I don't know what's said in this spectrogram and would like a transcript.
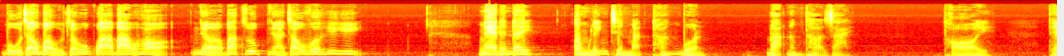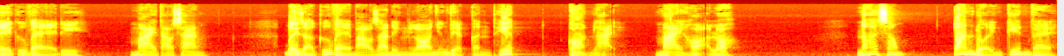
Bố cháu bảo cháu qua báo họ Nhờ bác giúp nhà cháu với. Nghe đến đây Ông lĩnh trên mặt thoáng buồn. Đoạn ông thở dài. Thôi Thế cứ về đi Mai tao sang. Bây giờ cứ về bảo gia đình lo những việc cần thiết. Còn lại, Mai họ lo. Nói xong, Toan đuổi anh Kiên về.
